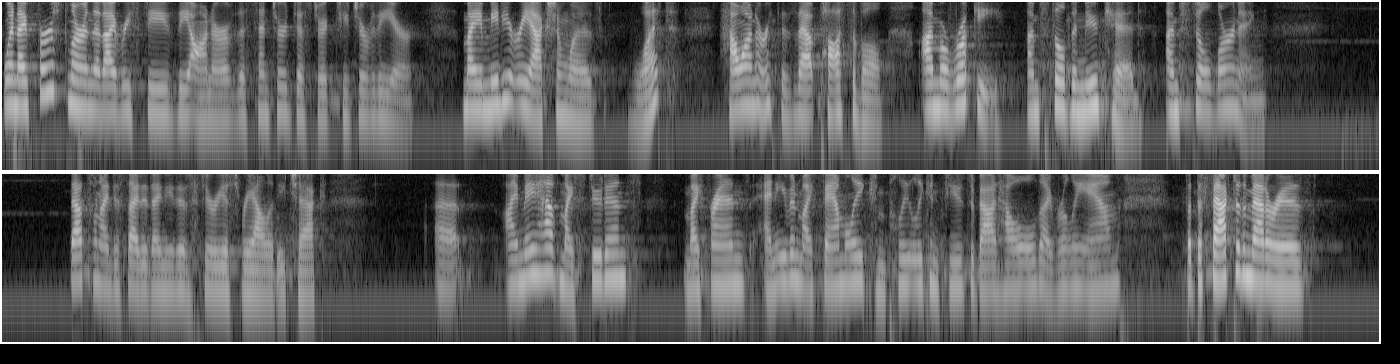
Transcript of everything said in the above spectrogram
When I first learned that I received the honor of the Center District Teacher of the Year, my immediate reaction was, What? How on earth is that possible? I'm a rookie. I'm still the new kid. I'm still learning. That's when I decided I needed a serious reality check. Uh, I may have my students, my friends, and even my family completely confused about how old I really am. But the fact of the matter is,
